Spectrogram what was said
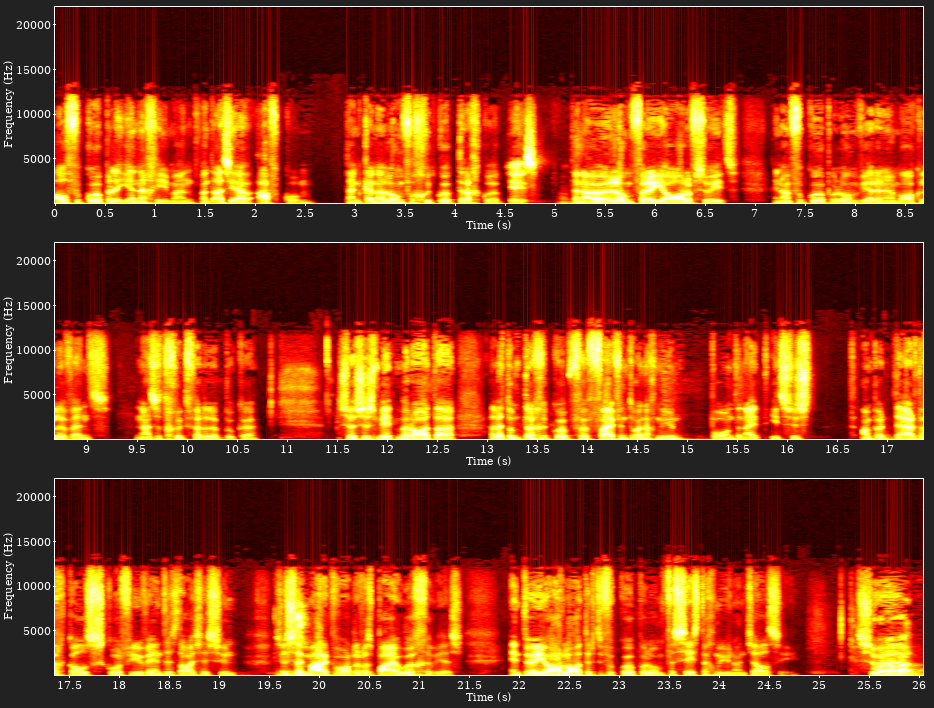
al verkoop hulle enige iemand want as jy afkom dan kan hulle hom vir goedkoop terugkoop. Yes. Dan hou hulle hom vir 'n jaar of so iets en dan verkoop hulle hom weer en dan maak hulle wins en dan is dit goed vir hulle boeke soos soos met Morata, hulle het hom teruggekoop vir 25 miljoen pond en hy het iets soos amper 30 goals geskor vir Juventus daai seisoen. So yes. sy markwaarde was baie hoog geweest. En 2 jaar later te verkoop hulle hom vir 60 miljoen aan Chelsea. So wat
